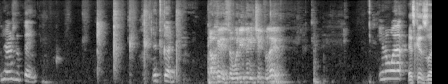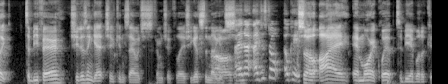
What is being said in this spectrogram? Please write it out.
Here's the thing. It's good. Okay, so what do you think of Chick Fil A? You know what? It's because look. To be fair, she doesn't get chicken sandwiches from Chick Fil A. She gets the nuggets. Oh, And I, I just don't. Okay, So I am more equipped to be able to c-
